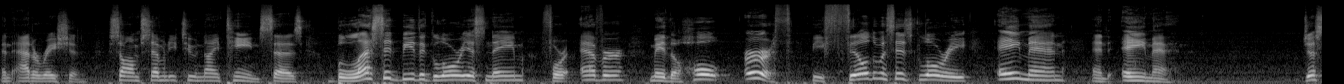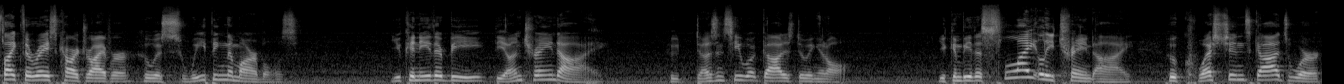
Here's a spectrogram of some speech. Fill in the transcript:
and adoration. Psalm 72:19 says, "Blessed be the glorious name forever. May the whole earth be filled with his glory. Amen and amen." Just like the race car driver who is sweeping the marbles, you can either be the untrained eye who doesn't see what God is doing at all. You can be the slightly trained eye who questions God's work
